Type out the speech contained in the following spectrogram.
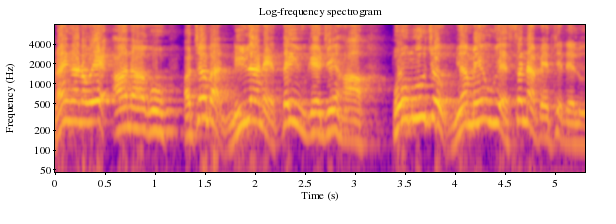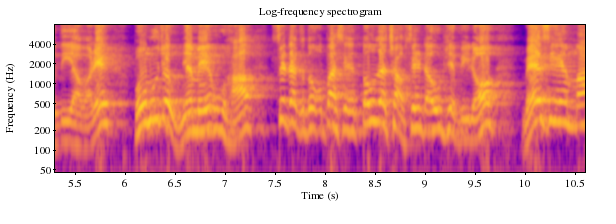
နိုင်ငံတော်ရဲ့အာဏာကိုအကြမ်းဖက်နီးလန်းနဲ့သိမ်းယူခဲ့ခြင်းဟာဘုံမူးချုပ်မြန်မင်းဦးရဲ့ဆက်နပ်ပဲဖြစ်တယ်လို့သိရပါတယ်။ဘုံမူးချုပ်မြန်မင်းဦးဟာစစ်တပ်ကတော့အပတ်စဉ်36စင်တအုပ်ဖြစ်ပြီးတော့မဲဆီရင်မာ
